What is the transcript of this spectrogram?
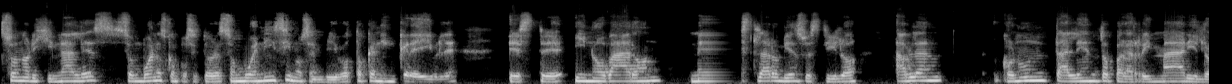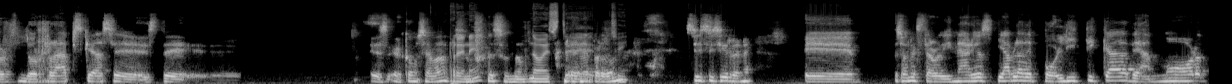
son originales, son buenos compositores, son buenísimos en vivo, tocan increíble, este, innovaron, mezclaron bien su estilo, hablan con un talento para rimar y los, raps que hace este, ¿cómo se llama? René. No, este, perdón. Sí. sí, sí, René. Eh, son extraordinarios y habla de política, de amor,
